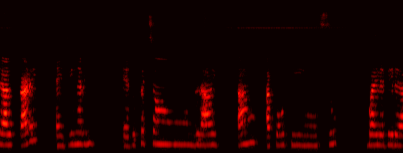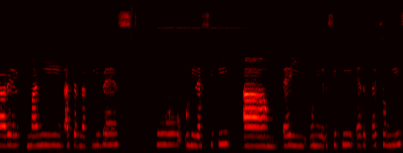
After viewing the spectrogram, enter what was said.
healthcare, engineering, education, life, and accounting. So, while there are many alternatives to university, um, a university education is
